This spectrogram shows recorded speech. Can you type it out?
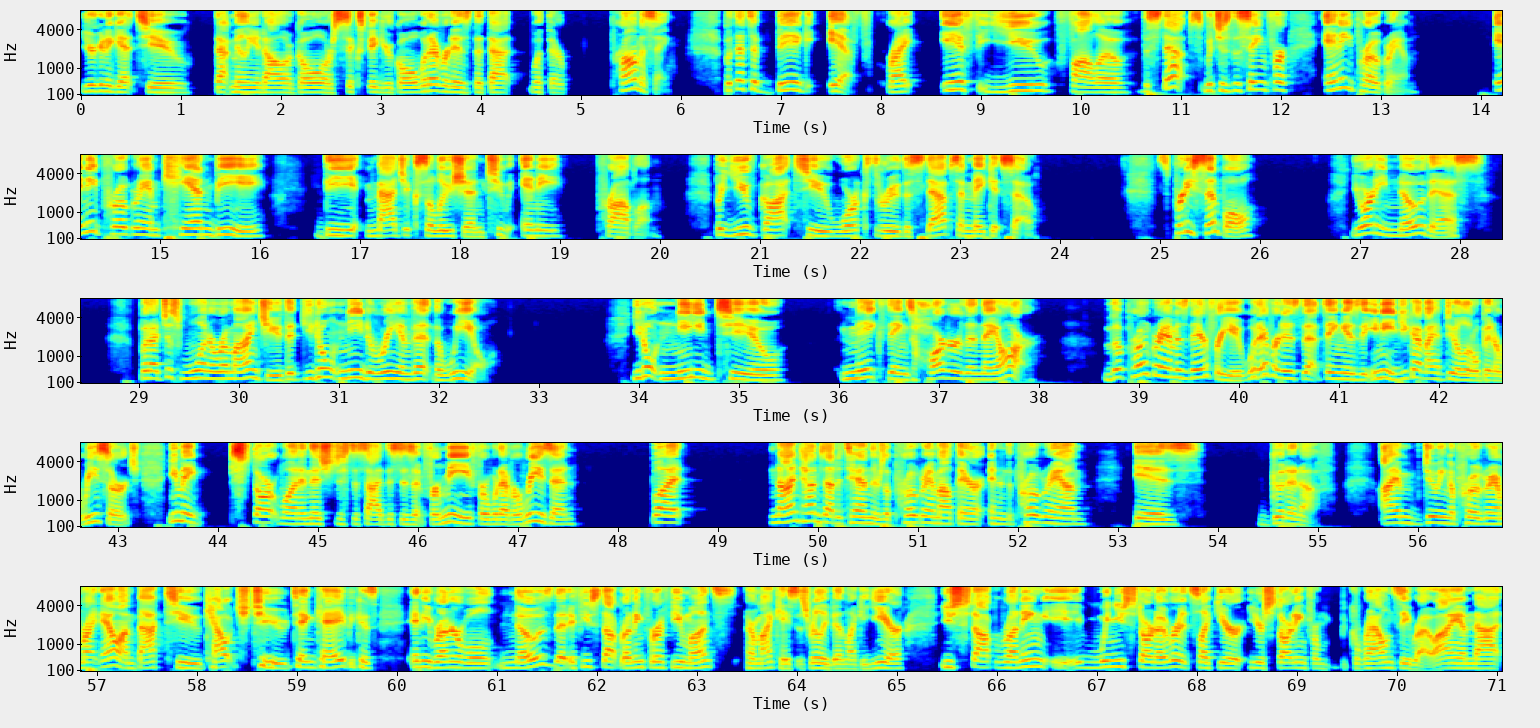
you're going to get to that million dollar goal or six figure goal, whatever it is that that what they're promising. But that's a big if, right? if you follow the steps, which is the same for any program. Any program can be the magic solution to any problem, but you've got to work through the steps and make it so. It's pretty simple. You already know this, but I just want to remind you that you don't need to reinvent the wheel. You don't need to make things harder than they are the program is there for you. Whatever it is that thing is that you need, you might have to do a little bit of research. You may start one and then just decide this isn't for me for whatever reason. But nine times out of 10, there's a program out there and the program is good enough. I'm doing a program right now. I'm back to couch to 10K because any runner will knows that if you stop running for a few months, or in my case, it's really been like a year, you stop running when you start over it's like you're you're starting from ground zero i am that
